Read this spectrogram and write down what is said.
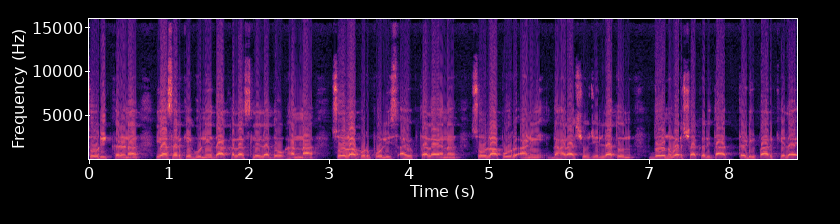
चोरी करणं यासारखे गुन्हे दाखल असलेल्या दोघांना सोलापूर पोलीस आयुक्तालयानं सोलापूर आणि धाराशिव जिल्ह्यातून दोन वर्षाकरिता तडीपार केलाय.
